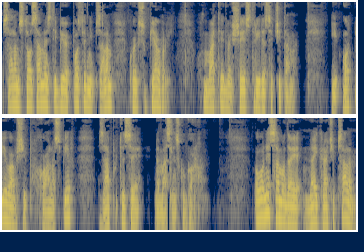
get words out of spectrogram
Psalam 118. bio je posljednji psalam kojeg su pjevali. U Matej 26.30 čitamo. I otpjevavši hvalospjev, zapute se na Maslinsku goru. Ovo ne samo da je najkraći psalam,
